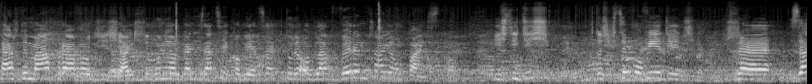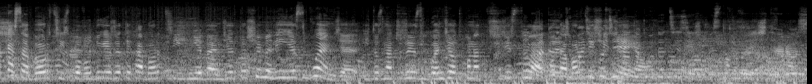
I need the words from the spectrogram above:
każdy ma prawo dzisiaj, szczególnie organizacje kobiece, które od lat wyręczają państwo. Jeśli dziś ktoś chce powiedzieć, że zakaz aborcji spowoduje, że tych aborcji nie będzie, to się myli, jest w błędzie. I to znaczy, że jest w błędzie od ponad 30 lat, bo te aborcje się dzieją. taką decyzję, żeby stąd wyjść teraz.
